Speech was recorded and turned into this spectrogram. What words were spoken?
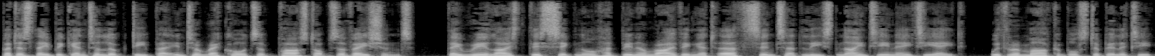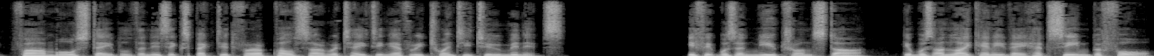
But as they began to look deeper into records of past observations, they realized this signal had been arriving at Earth since at least 1988, with remarkable stability, far more stable than is expected for a pulsar rotating every 22 minutes. If it was a neutron star, it was unlike any they had seen before.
